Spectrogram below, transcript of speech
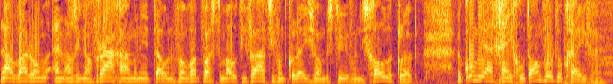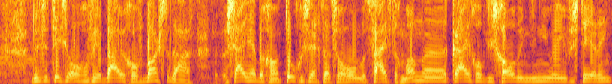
Nou, waarom, en als ik dan vraag aan meneer Tonen van wat was de motivatie van het college van bestuur van die scholenclub, dan kon hij eigenlijk geen goed antwoord op geven. Dus het is ongeveer buigen of barsten daar. Zij hebben gewoon toegezegd dat ze 150 man eh, krijgen op die school in die nieuwe investering.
